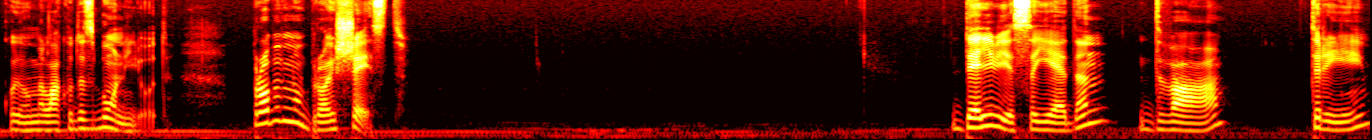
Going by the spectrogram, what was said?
koji ume lako da zbuni ljude. Probajmo broj 6. Deljiv je sa 1, 2, 3,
